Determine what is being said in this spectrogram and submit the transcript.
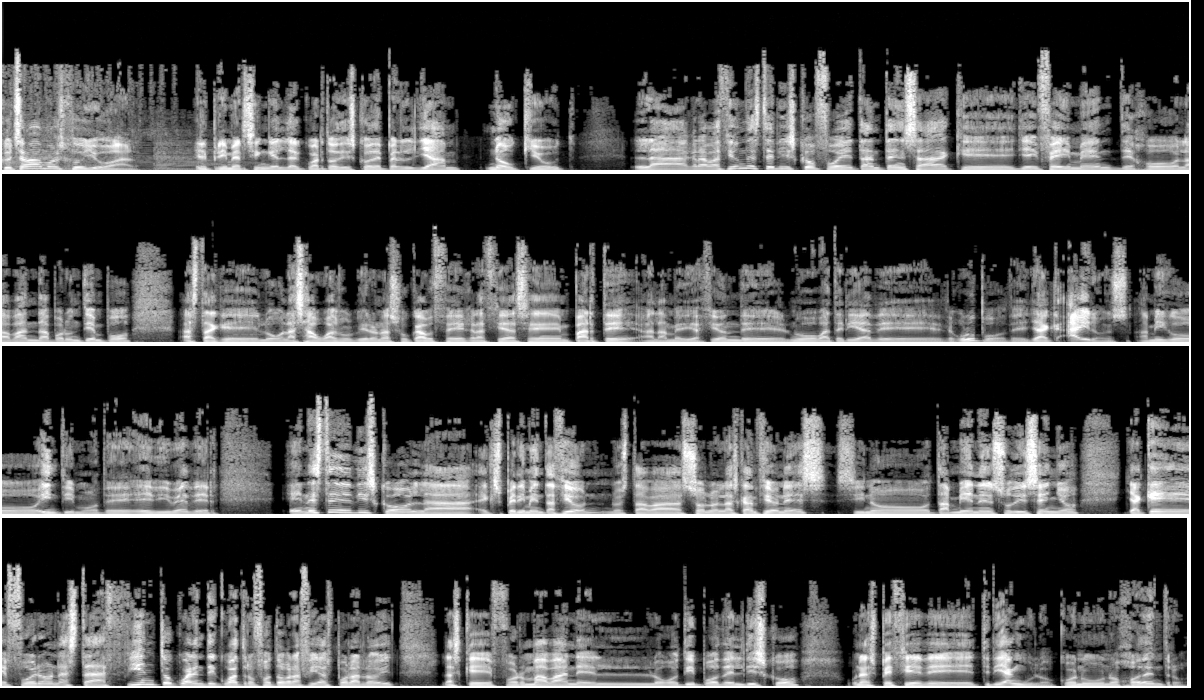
Escuchábamos Who You Are, el primer single del cuarto disco de Pearl Jam, No Cute. La grabación de este disco fue tan tensa que Jay Feynman dejó la banda por un tiempo hasta que luego las aguas volvieron a su cauce gracias en parte a la mediación del nuevo batería de- del grupo, de Jack Irons, amigo íntimo de Eddie Vedder. En este disco la experimentación no estaba solo en las canciones, sino también en su diseño, ya que fueron hasta 144 fotografías Polaroid las que formaban el logotipo del disco, una especie de triángulo con un ojo dentro.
